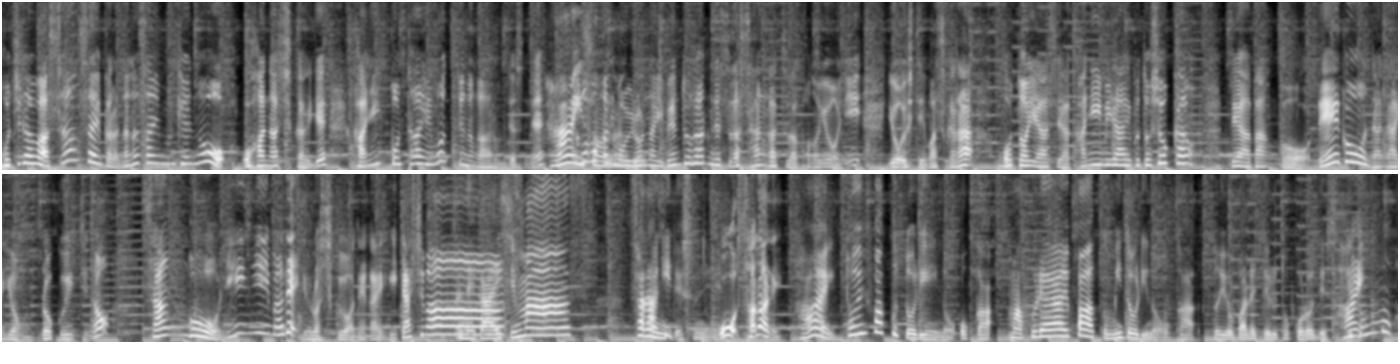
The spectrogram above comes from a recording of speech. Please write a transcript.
こちらは3歳から7歳向けのお話会でカニっこタイムっていうのがあるんですね。はい、その他にもいろんななイベントがあるんですが3月はこのように用意していますからお問い合わせはカニミライブ図書館電話番号057461の3522までよろしくお願いいたしおます。願いしますさらにですね。おさらに。はい、トイファクトリーの丘、まあ、フレアイパーク緑の丘と呼ばれているところですけども、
